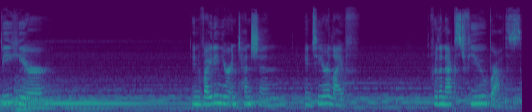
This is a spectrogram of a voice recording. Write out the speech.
Be here, inviting your intention into your life for the next few breaths.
